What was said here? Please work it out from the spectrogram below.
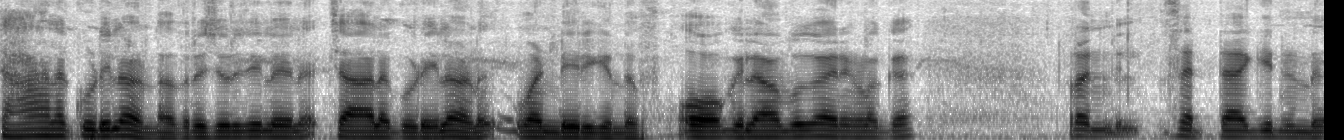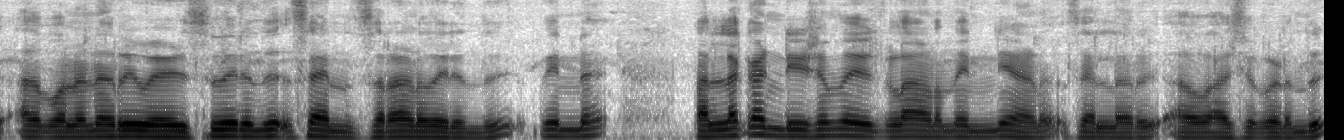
ചാലക്കുടിയിലാണ്. തൃശ്ശൂർ ജില്ലയിലെ ചാലക്കുടിയിലാണ് വണ്ടി ഇരിക്കുന്നത്. ഫോഗ് ലാമ്പ് കാര്യങ്ങളൊക്കെ ഫ്രണ്ടിൽ സെറ്റാക്കിയിട്ടുണ്ട് അതുപോലെ തന്നെ റിവേഴ്സ് വരുന്നത് സെൻസറാണ് വരുന്നത്. പിന്നെ നല്ല കണ്ടീഷൻ വെഹിക്കിളാണെന്ന് തന്നെയാണ് സെല്ലർ അവകാശപ്പെടുന്നത്.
